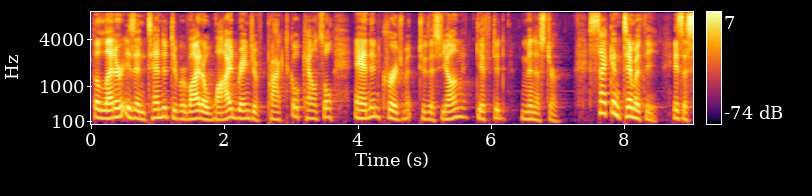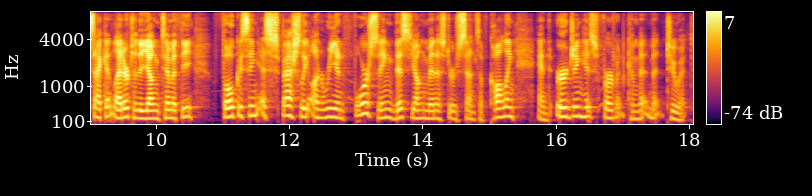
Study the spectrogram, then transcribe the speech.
The letter is intended to provide a wide range of practical counsel and encouragement to this young, gifted minister. Second Timothy is a second letter to the young Timothy, focusing especially on reinforcing this young minister's sense of calling and urging his fervent commitment to it.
